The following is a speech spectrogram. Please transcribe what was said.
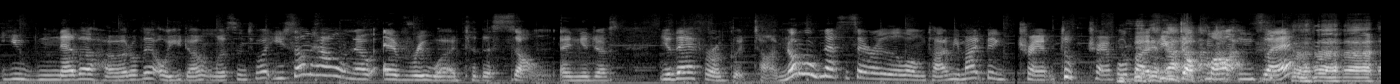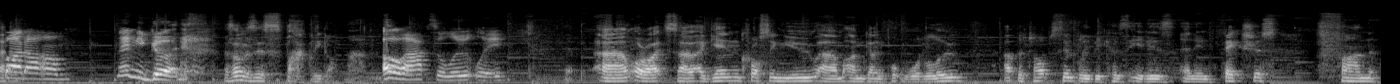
you've never heard of it or you don't listen to it, you somehow know every word to this song and you're just you're there for a good time. Not necessarily a long time. You might be tramp- trampled by a few Doc Martens there, but um, then you're good. As long as there's sparkly Doc Martens. Oh, absolutely. Um, all right, so again, crossing you, um, I'm going to put Waterloo up the top simply because it is an infectious, fun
